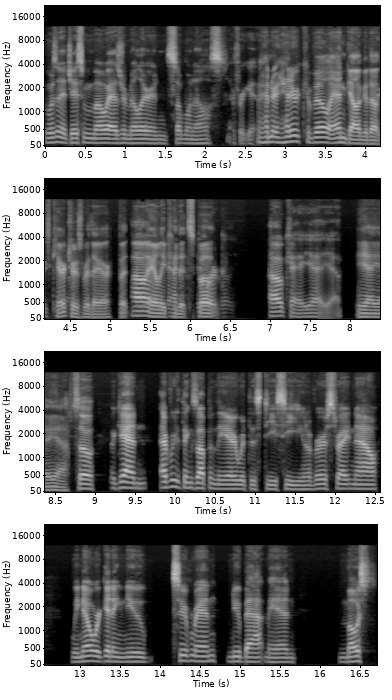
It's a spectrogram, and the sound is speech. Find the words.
wasn't it Jason Momoa, Ezra Miller, and someone else? I forget. Henry Henry Cavill and Gal Gadot's characters were there, but the only yeah, two that spoke. really- Okay, yeah, yeah. Yeah, yeah, yeah. So Again, everything's up in the air with this DC universe right now. We know we're getting new Superman, new Batman. Most,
